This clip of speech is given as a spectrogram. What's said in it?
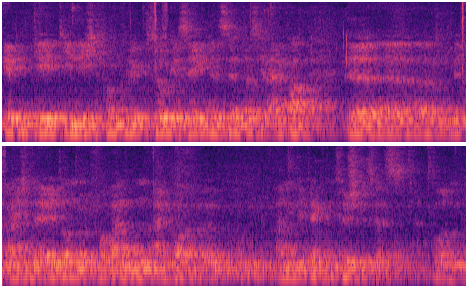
eben geht, die nicht vom Glück so gesegnet sind, dass sie einfach äh, äh mit reichen Eltern und Verwandten einfach äh, an den gedeckten Tisch gesetzt wurden.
